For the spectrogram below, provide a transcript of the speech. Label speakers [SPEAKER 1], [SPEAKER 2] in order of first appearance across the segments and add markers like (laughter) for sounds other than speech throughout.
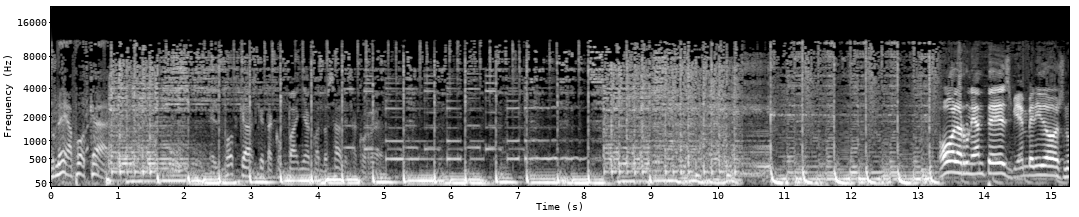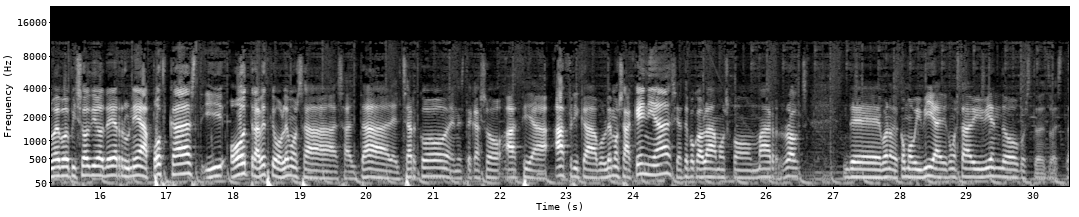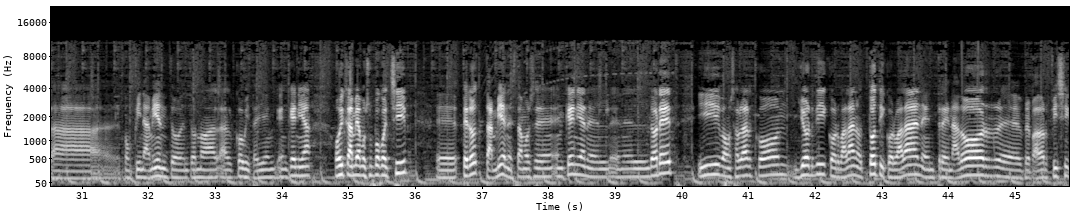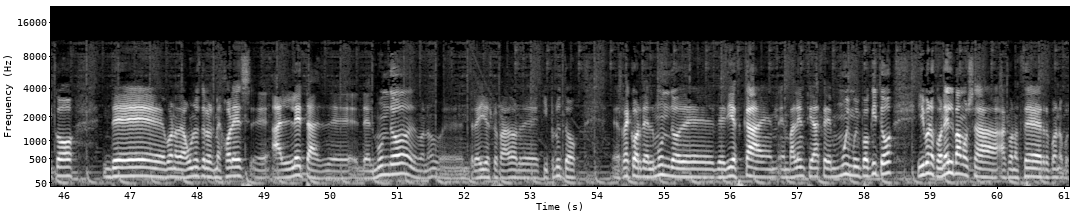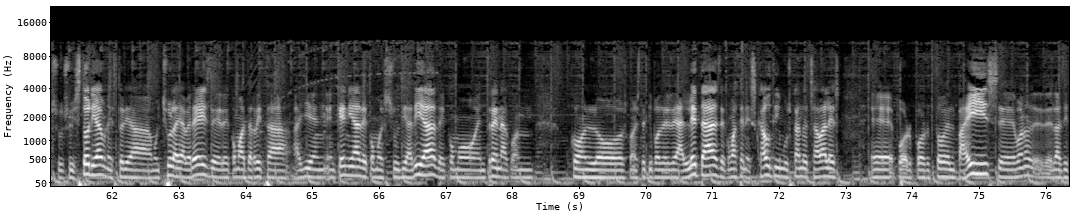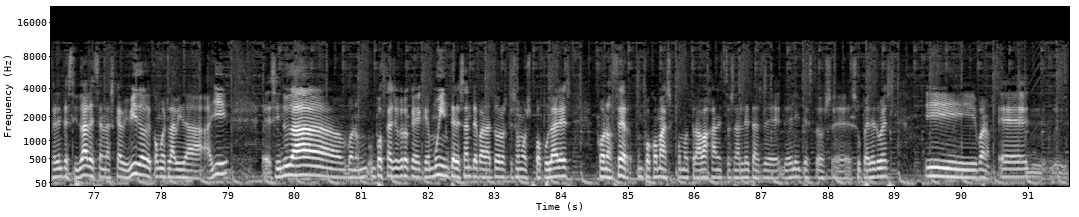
[SPEAKER 1] Runea Podcast. El podcast que te acompaña cuando sales a correr.
[SPEAKER 2] Hola runeantes, bienvenidos. Nuevo episodio de Runea Podcast. Y otra vez que volvemos a saltar el charco, en este caso hacia África, volvemos a Kenia, si hace poco hablábamos con Mark Rocks de bueno de cómo vivía y de cómo estaba viviendo pues todo, todo este confinamiento en torno al, al COVID allí en, en, Kenia. Hoy cambiamos un poco el chip, eh, pero también estamos en, en Kenia, en el, Doret, y vamos a hablar con Jordi Corbalán o Toti Corbalán, entrenador, eh, preparador físico de bueno de algunos de los mejores eh, atletas de, del mundo, bueno entre ellos preparador de Kipruto récord del mundo de, de 10K en, en, Valencia hace muy muy poquito. Y bueno con él vamos a, a conocer bueno pues su, su, historia una historia muy chula ya veréis de, cómo aterriza allí en, en, Kenia de cómo es su día a día de cómo entrena con con los con este tipo de, de atletas de cómo hacen scouting buscando chavales eh, por, por todo el país eh, bueno de las diferentes ciudades en las que ha vivido de cómo es la vida allí eh, sin duda, bueno, un podcast yo creo que, que, muy interesante para todos los que somos populares, conocer un poco más cómo trabajan estos atletas de élite, estos eh, superhéroes. Y bueno, eh,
